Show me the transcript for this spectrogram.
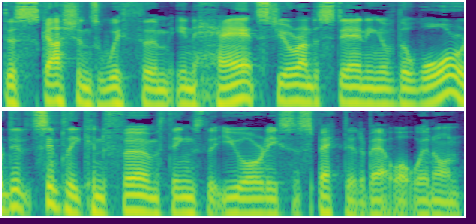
discussions with them enhanced your understanding of the war, or did it simply confirm things that you already suspected about what went on?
